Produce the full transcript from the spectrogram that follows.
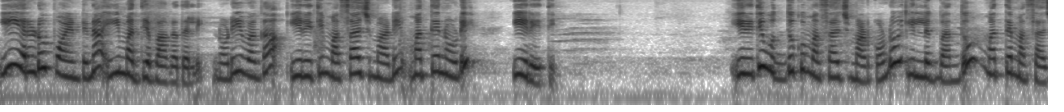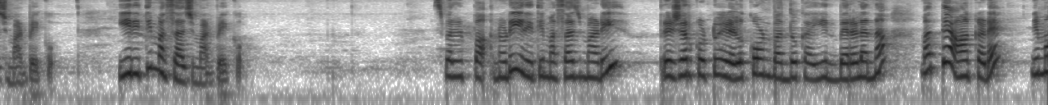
ಈ ಎರಡು ಪಾಯಿಂಟಿನ ಈ ಮಧ್ಯಭಾಗದಲ್ಲಿ. ನೋಡಿ, ಇವಾಗ ಈ ರೀತಿ ಮಸಾಜ್ ಮಾಡಿ, ಮತ್ತೆ ನೋಡಿ ಈ ರೀತಿ. ಈ ರೀತಿ ಉದ್ದಕ್ಕೂ ಮಸಾಜ್ ಮಾಡಿಕೊಂಡು ಇಲ್ಲಿಗೆ ಬಂದು ಮತ್ತೆ ಮಸಾಜ್ ಮಾಡಬೇಕು. ಈ ರೀತಿ ಮಸಾಜ್ ಮಾಡಬೇಕು. ಸ್ವಲ್ಪ ನೋಡಿ, ಈ ರೀತಿ ಮಸಾಜ್ ಮಾಡಿ, ಪ್ರೆಷರ್ ಕೊಟ್ಟು ಹೇಳ್ಕೊಂಡು ಬಂದು ಕೈಯಿನ ಬೆರಳನ್ನು ಮತ್ತೆ ಆ ಕಡೆ ನಿಮ್ಮ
